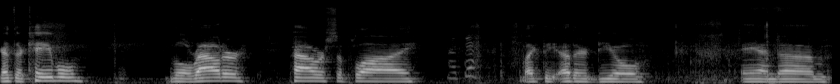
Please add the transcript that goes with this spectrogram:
Got their cable, little router, power supply, Right there. like the other deal. And um,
